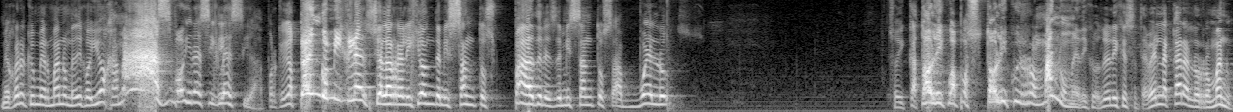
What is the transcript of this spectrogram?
Me acuerdo que un hermano me dijo, yo jamás voy a ir a esa iglesia, porque yo tengo mi iglesia, la religión de mis santos padres, de mis santos abuelos. Soy católico, apostólico y romano, me dijo. Yo le dije, se te ve en la cara lo romano.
